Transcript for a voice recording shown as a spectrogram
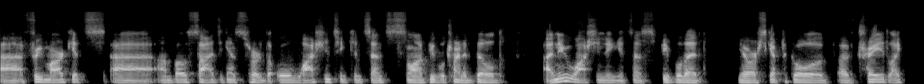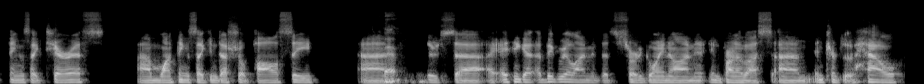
uh, free markets uh, on both sides, against sort of the old Washington consensus. A lot of people trying to build a new Washington consensus. People that you know are skeptical of, of trade, like things like tariffs, um, want things like industrial policy. Uh, okay. There's, uh, I, I, think, a, a, big realignment that's sort of going on in front of us um, in terms of how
